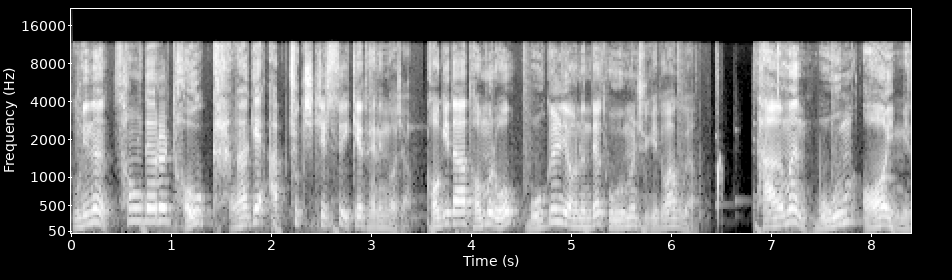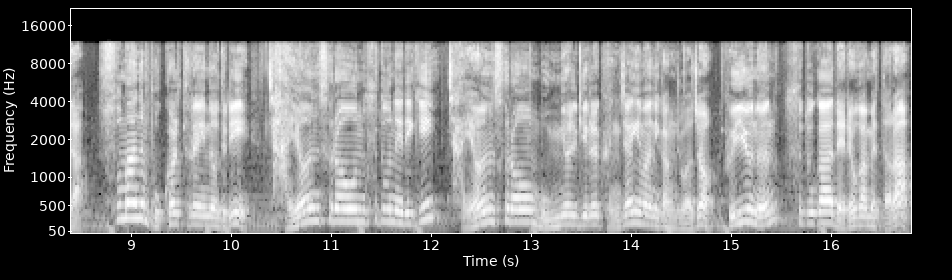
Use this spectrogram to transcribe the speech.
우리는 성대를 더욱 강하게 압축시킬 수 있게 되는 거죠. 거기다 덤으로 목을 여는 데 도움을 주기도 하고요. 다음은 모음 어입니다. 수많은 보컬 트레이너들이 자연스러운 후두 내리기, 자연스러운 목 열기를 굉장히 많이 강조하죠. 그 이유는 후두가 내려감에 따라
